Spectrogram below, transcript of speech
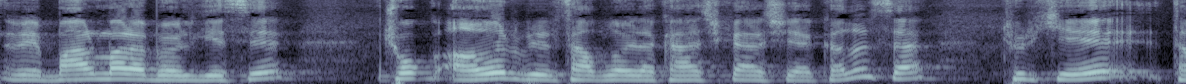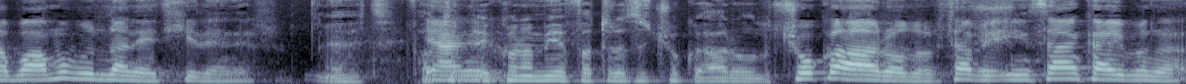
ve Marmara bölgesi çok ağır bir tabloyla karşı karşıya kalırsa Türkiye tamamı bundan etkilenir. Evet. Fatura, Yani- ekonomiye faturası çok ağır olur. Çok ağır olur. Tabii insan kaybını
